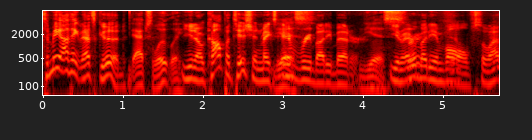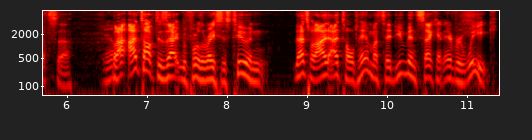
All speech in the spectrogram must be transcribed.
to me, I think that's good. absolutely. You know, competition makes Yes. everybody better. Yes. You know, Sure. everybody involved. So that's. Uh, But I, I talked to Zach before the races too, and that's what I, I told him. I said, "You've been second every week."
